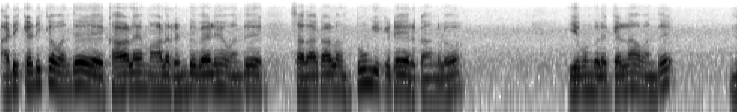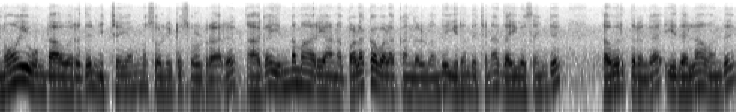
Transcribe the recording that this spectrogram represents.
அடிக்கடிக்க வந்து காலை மாலை ரெண்டு வேளையும் வந்து சதா காலம் தூங்கிக்கிட்டே இருக்காங்களோ? இவங்களுக்கெல்லாம் வந்து நோய் உண்டாவது நிச்சயம்னு சொல்லிட்டு சொல்கிறாரு ஆக இந்த மாதிரியான பழக்க வழக்கங்கள் வந்து இருந்துச்சுன்னா தயவு செஞ்சு தவிர்த்துருங்க. இதெல்லாம் வந்து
